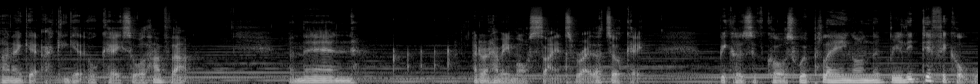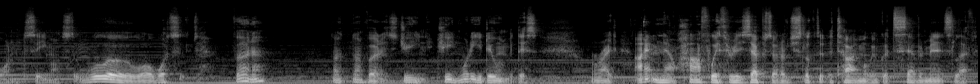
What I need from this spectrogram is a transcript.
and I get I can get okay, so we'll have that. And then I don't have any more science, right? That's okay. Because of course we're playing on the really difficult one, seyMonster. Whoa, whoa what's it? Werner? No, not Werner, it's Gene. Gene, what are you doing with this? Right, I am now halfway through this episode. I've just looked at the time and we've got seven minutes left.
